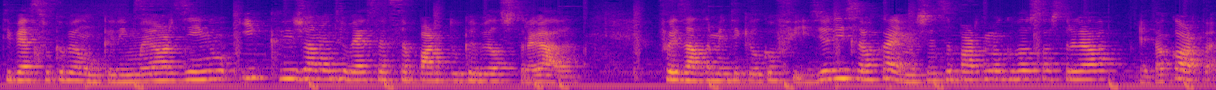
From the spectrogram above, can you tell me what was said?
tivesse o cabelo um bocadinho maiorzinho e que já não tivesse essa parte do cabelo estragada. Foi exatamente aquilo que eu fiz. E eu disse, ok, mas essa parte do meu cabelo está estragada, então corta.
